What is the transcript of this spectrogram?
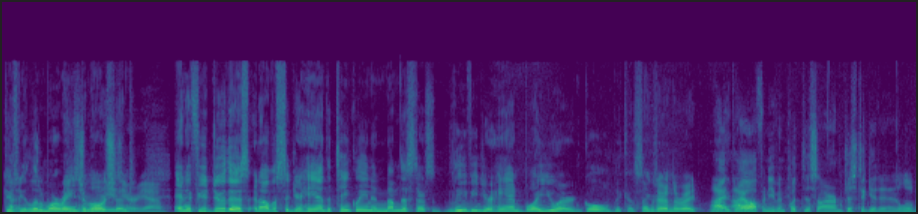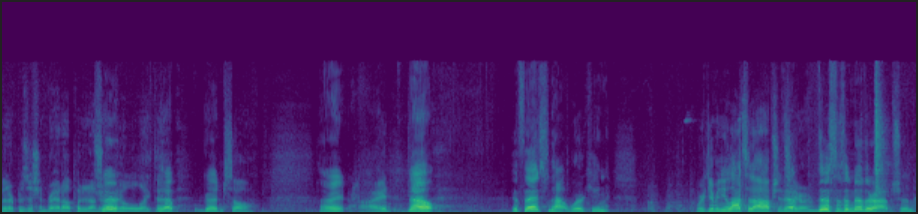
gives you a little more range of motion. easier, yeah. And if you do this, and all of a sudden your hand, the tinkling and numbness starts leaving your hand, boy, you are gold because things are in the right way I, to go. I often even put this arm just to get it in a little better position, Brad. I'll put it under sure. a pillow like that. Yep, good. So, All right. all right. Now, if that's not working, We're giving you lots of options here. this is another option.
